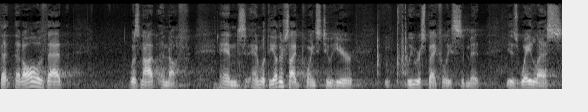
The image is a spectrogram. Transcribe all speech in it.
that, that all of that was not enough. And, and what the other side points to here, we respectfully submit, is way less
